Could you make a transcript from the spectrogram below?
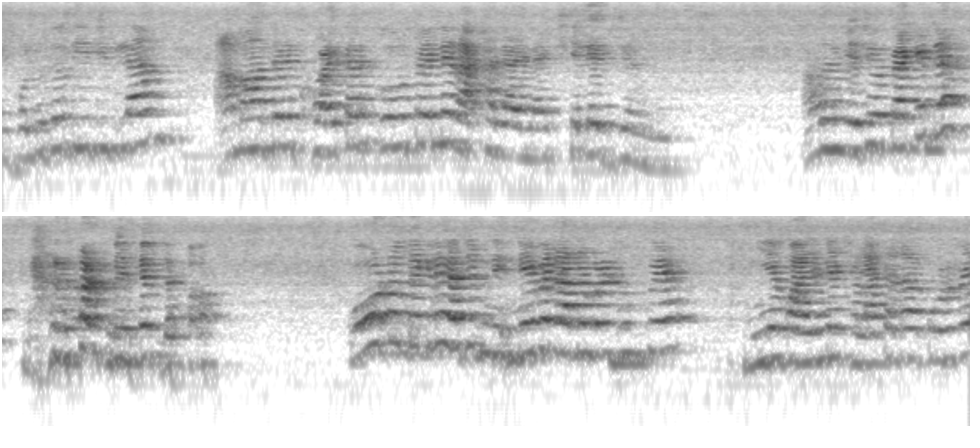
এই হলুদও দিয়ে দিলাম। আমাদের ঘরেকার কৌটো এনে রাখা যায় না ছেলের জন্য। আমাদের বেঁচে প্যাকেটে রান্নার বেঁধে দাও। কৌটো দেখলে হচ্ছে নেবে রান্না করে ঢুকবে। নিয়ে বাইরে নিয়ে খেলা টেলা করবে,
